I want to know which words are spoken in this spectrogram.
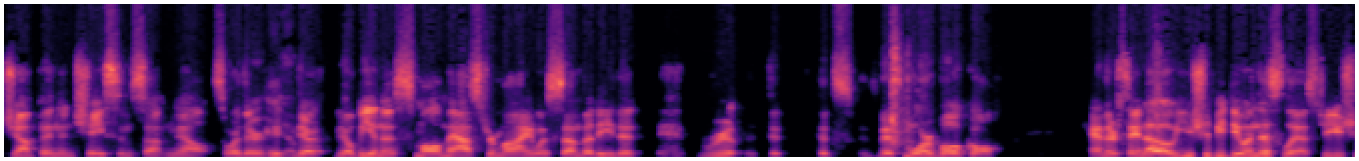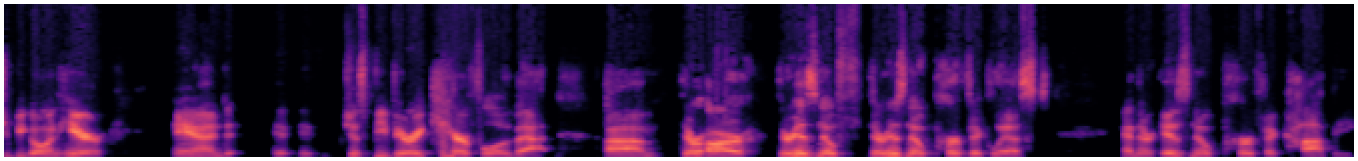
jumping and chasing something else or they're, Yep. they're they'll be in a small mastermind with somebody that, re- that that's that's more vocal and they're saying oh you should be doing this list or you should be going here. And it, it, just be very careful of that. Um, there are there is no there is no perfect list and there is no perfect copy.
